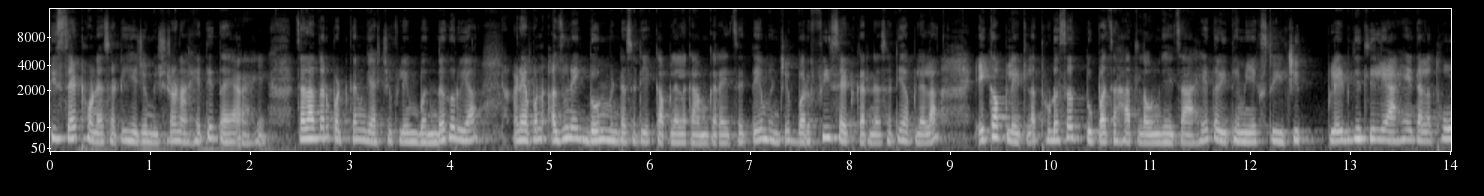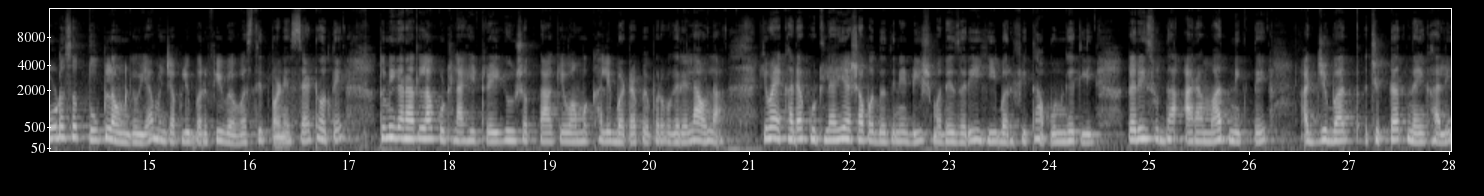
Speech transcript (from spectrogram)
ती सेट होण्यासाठी हे जे मिश्रण आहे ते तयार आहे. चला तर पटकन गॅसची फ्लेम बंद करूया. आणि आपण अजून एक दोन मिनटासाठी एक आपल्याला काम करायचं आहे ते म्हणजे बर्फी सेट करण्यासाठी आपल्याला एका प्लेटला थोडंसं तुपाचा हात लावून घ्यायचा आहे. तर इथे मी एक स्टीलची प्लेट घेतलेली आहे त्याला थोडंसं तूप लावून घेऊया म्हणजे आपली बर्फी व्यवस्थितपणे सेट होते. तुम्ही घरातला कुठलाही ट्रे घेऊ शकता किंवा मग खाली बटर पेपर वगैरे लावला किंवा एखाद्या कुठल्याही अशा पद्धतीने डिशमध्ये जरी ही बर्फी थापून घेतली तरीसुद्धा आरामात निघते. अजिबात चिकटत नाही खाली.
